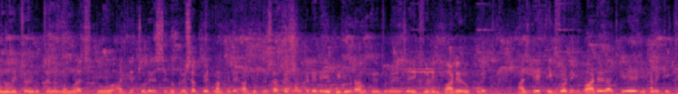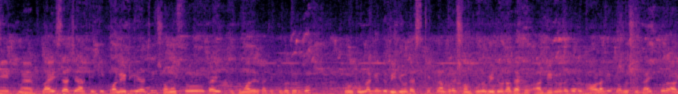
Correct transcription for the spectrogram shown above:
তোমরা দেখছ ইউটিউব চ্যানেল বঙ্গরাজ। তো আজকে চলে এসেছি দক্ষিণেশ্বর পেট মার্কেটে, আর দক্ষিণেশ্বর পেট মার্কেটের এই ভিডিওটা হতে চলে এসেছে এক্সোটিক বার্ডের ওপরে। আজকে এক্সোটিক বার্ডের আজকে এখানে কী কী প্রাইস আছে আর কী কী কোয়ালিটি আছে, সমস্তটাই তোমাদের কাছে তুলে ধরবো। তো তোমরা কিন্তু ভিডিওটা স্কিপ না করে সম্পূর্ণ ভিডিওটা দেখো। আর ভিডিওটা যদি ভালো লাগে তো অবশ্যই লাইক করো, আর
